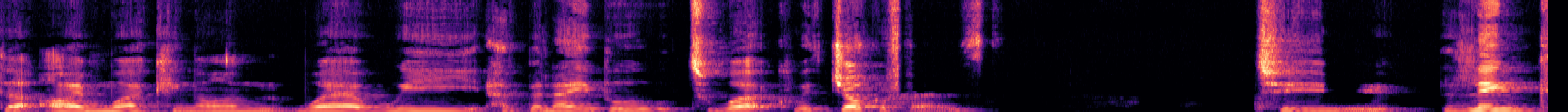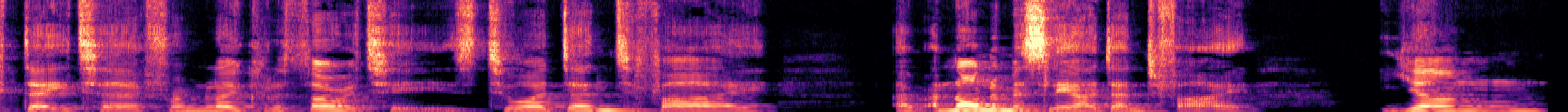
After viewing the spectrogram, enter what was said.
that I'm working on where we have been able to work with geographers to link data from local authorities to identify, anonymously identify young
